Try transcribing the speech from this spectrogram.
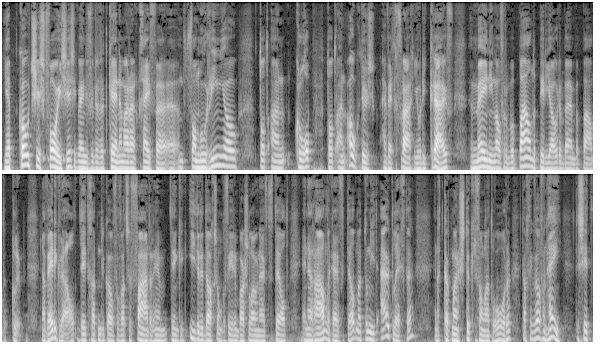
je hebt coaches voices, ik weet niet of jullie dat kennen, maar dan geven eh, van Mourinho tot aan Klopp, tot aan ook dus, hij werd gevraagd, Jordi Cruijff, een mening over een bepaalde periode bij een bepaalde club. Nou weet ik wel, dit gaat natuurlijk over wat zijn vader hem, denk ik, iedere dag zo ongeveer in Barcelona heeft verteld en herhaaldelijk heeft verteld. Maar toen hij het uitlegde, en daar kan ik maar een stukje van laten horen, dacht ik wel van, hé, hey, er zit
